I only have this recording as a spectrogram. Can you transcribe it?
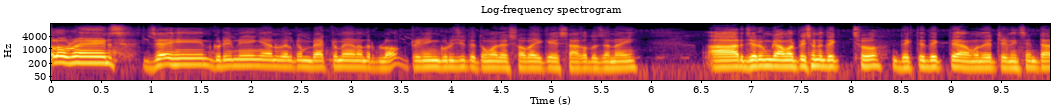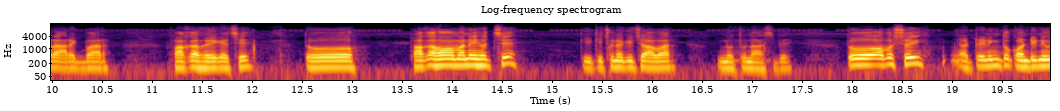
Hello friends Jai Hind good evening and welcome back to my another blog training গুরুজিতে তোমাদের সবাইকে স্বাগত জানাই। আর যেরকমকে আমার পেছনে দেখছ, দেখতে দেখতে আমাদের ট্রেনিং সেন্টার আরেকবার ফাঁকা হয়ে গেছে। তো ফাঁকা হওয়া মানেই হচ্ছে কি কিছু না কিছু আবার নতুন আসবে। তো অবশ্যই ট্রেনিং তো কন্টিনিউ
